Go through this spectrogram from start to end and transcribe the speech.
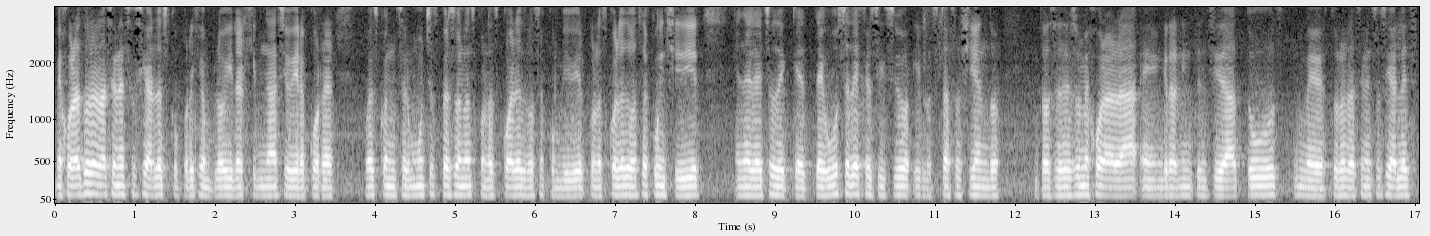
Mejorar tus relaciones sociales, como por ejemplo ir al gimnasio, ir a correr. Puedes conocer muchas personas con las cuales vas a convivir, con las cuales vas a coincidir en el hecho de que te gusta el ejercicio y lo estás haciendo. Entonces eso mejorará en gran intensidad tus, tus relaciones sociales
